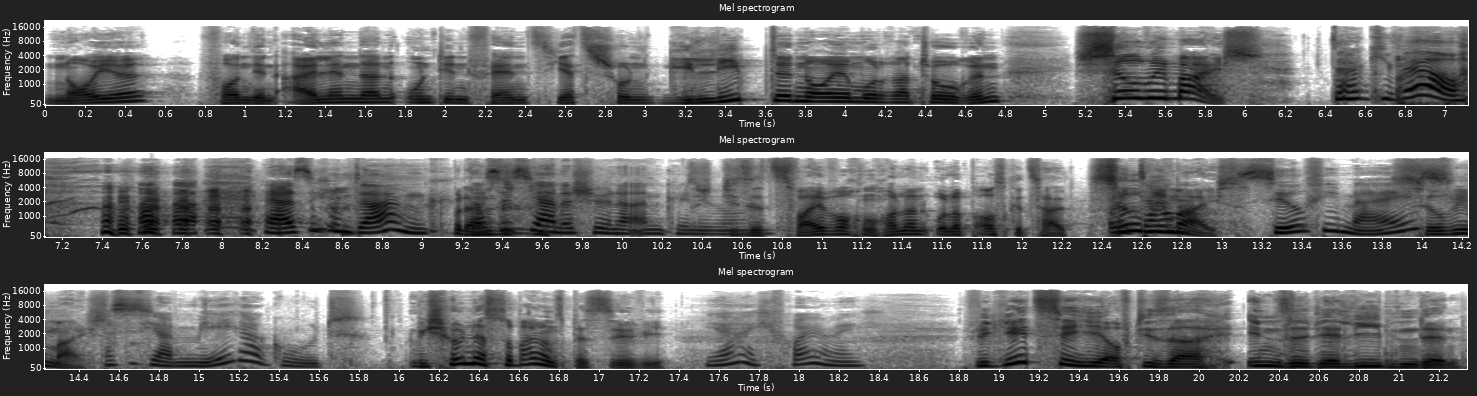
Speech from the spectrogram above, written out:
neue, von den Islandern und den Fans jetzt schon geliebte neue Moderatorin, Sylvie Mais. Dankjewel. Herzlichen Dank. Das ist ja eine schöne Ankündigung. Diese zwei Wochen Holland-Urlaub ausgezahlt. Sylvie Mais. Sylvie Mais. Sylvie Mais. Das ist ja mega gut. Wie schön, dass du bei uns bist, Sylvie. Ja, ich freue mich. Wie geht's dir hier auf dieser Insel der Liebenden?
